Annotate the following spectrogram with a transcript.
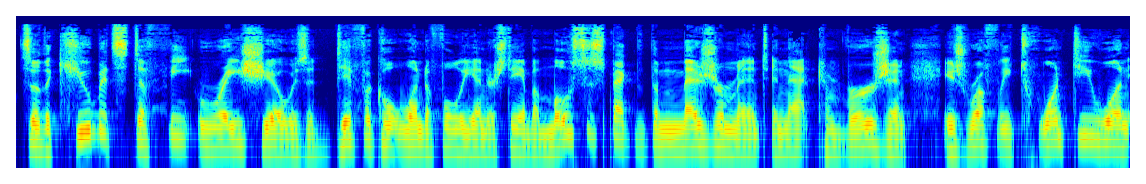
So the cubits to feet ratio is a difficult one to fully understand, but most suspect that the measurement in that conversion is roughly 21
